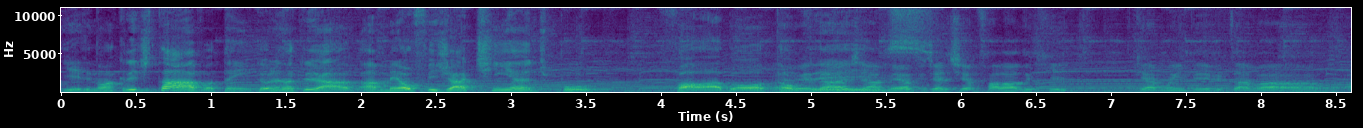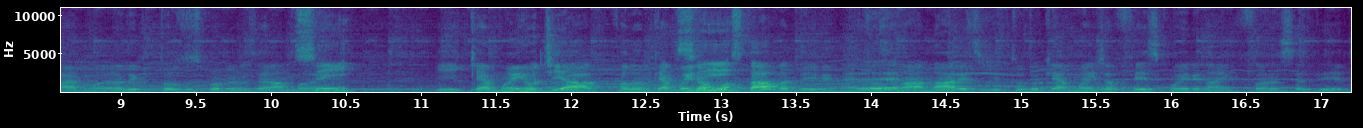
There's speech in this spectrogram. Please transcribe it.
E ele não acreditava, até então ele não acreditava. A Melfi já tinha, tipo, falado, ó, É talvez. verdade, a Melfi já tinha falado que, que a mãe dele tava armando, que todos os problemas eram a mãe. Sim. E que a mãe odiava, falando que a mãe não Sim. gostava dele, né? É. Fazendo uma análise de tudo que a mãe já fez com ele na infância dele.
